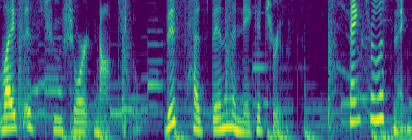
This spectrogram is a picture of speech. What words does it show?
Life is too short not to. This has been The Naked Truth. Thanks for listening.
